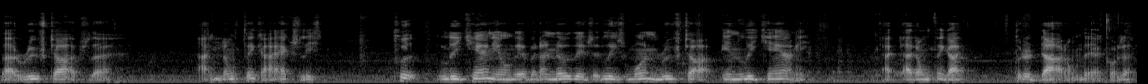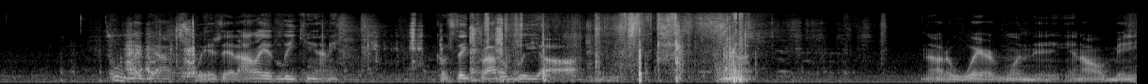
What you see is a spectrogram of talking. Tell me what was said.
about rooftops. I, I don't think I actually put Lee County on there, but I know there's at least one rooftop in Lee County. I, I don't think I put a dot on there because I. Oh, maybe I'll. Where's that? I'll add Lee County because they probably are not not aware of one in, in Albany.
